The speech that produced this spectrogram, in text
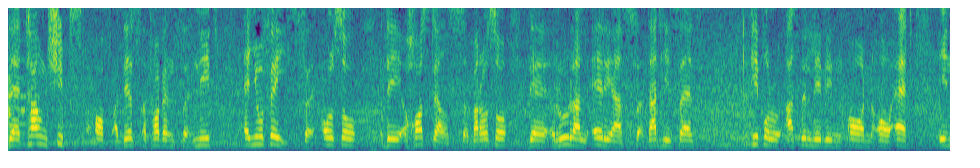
the townships of this province need a new face. Also, the hostels, but also the rural areas that he says people are still living on or at in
